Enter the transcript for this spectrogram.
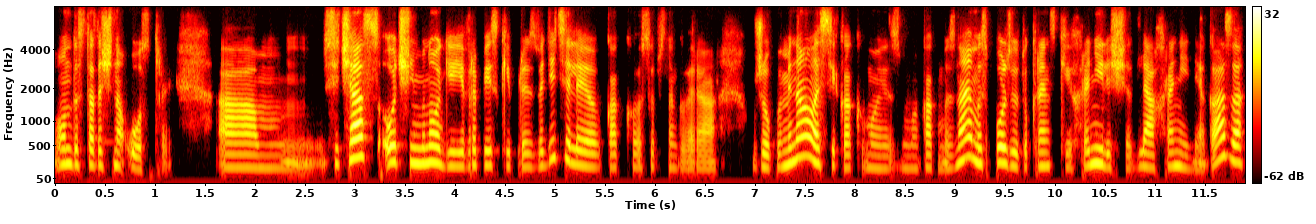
он достаточно острый. Сейчас очень многие европейские производители, как, собственно говоря, уже упоминалось, и как мы, как мы знаем, используют украинские хранилища для хранения газа,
